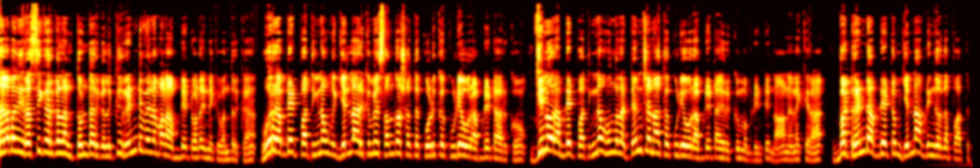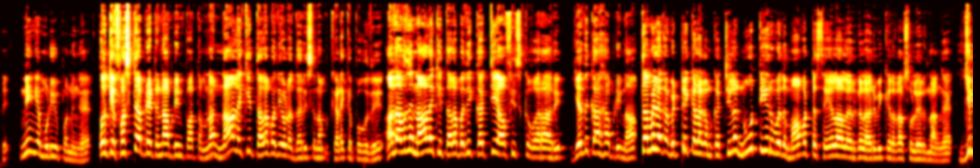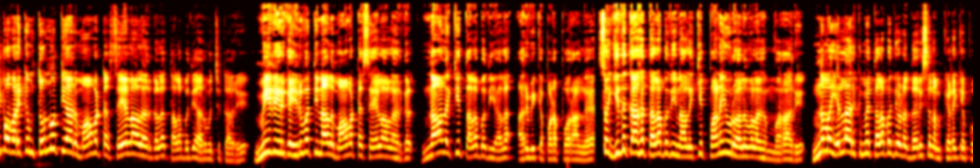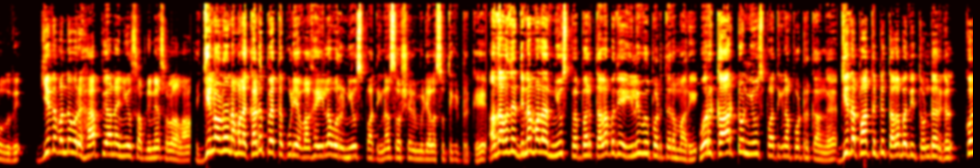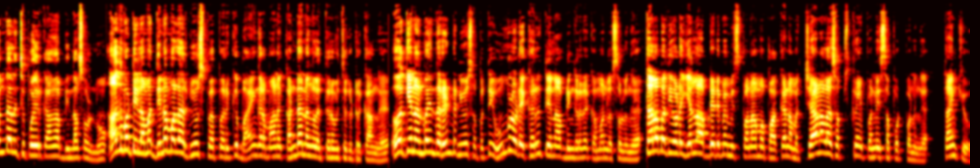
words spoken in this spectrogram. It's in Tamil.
தளபதி ரசிகர்கள் அண்ட் தொண்டர்களுக்கு ரெண்டு விதமான அப்டேட்டோட இன்னைக்கு வந்திருக்கேன். ஒரு அப்டேட் பாத்தீங்கன்னா உங்க எல்லாருக்குமே சந்தோஷத்தை கொடுக்கக்கூடிய ஒரு அப்டேட்டா இருக்கும். இன்னொரு அப்டேட் பாத்தீங்கன்னா உங்களை டென்ஷன் ஆக்கக்கூடிய ஒரு அப்டேட்டா இருக்கும் அப்படின்ட்டு நான் நினைக்கிறேன். பட் ரெண்டு அப்டேட்டும் என்ன அப்படிங்கறத பார்த்துட்டு நீங்க முடிவு பண்ணுங்க. ஓகே ஃபர்ஸ்ட் அப்டேட் என்ன அப்படின்னு பார்த்தோம்னா நாளைக்கு தளபதியோட தரிசனம் கிடைக்க போகுது. அதாவது நாளைக்கு தளபதி கட்சி ஆபீஸ்க்கு வராரு. எதுக்காக அப்படின்னா தமிழக வெற்றி கழகம் கட்சியில நூத்தி இருபது மாவட்ட செயலாளர்கள் அறிவிக்கிறதா சொல்லியிருந்தாங்க. இப்போ வரைக்கும் தொண்ணூத்தி ஆறு மாவட்ட செயலாளர்களை தளபதி அறிவிச்சிட்டாரு. மீதி இருக்க இருபத்தி நாலு மாவட்ட செயலாளர்கள் நாளைக்கு தளபதியால அறிவிக்கப்பட போறாங்க. சோ இதுக்காக தளபதி நாளைக்கு பனையூர் அலுவலகம் வராரு. நம்ம எல்லாருக்குமே தளபதியோட தரிசனம் கிடைக்க போகுது. இது வந்து ஒரு ஹாப்பியான நியூஸ் அப்படின்னே சொல்லலாம். இன்னொன்னு நம்மளை கடுப்பேற்றக்கூடிய வகையில ஒரு நியூஸ் பாத்தீங்கன்னா சோசியல் மீடியால சுத்திக்கிட்டு இருக்கு. அதாவது தினமலர் நியூஸ் பேப்பர் தளபதியை இழிவுபடுத்துற மாதிரி ஒரு கார்ட்டூன் நியூஸ் பாத்தீங்கன்னா போட்டிருக்காங்க. இதை பார்த்துட்டு தளபதி தொண்டர்கள் கொந்தளிச்சு போயிருக்காங்க அப்படின்னு தான் சொல்லணும். அது மட்டும் இல்லாம தினமலர் நியூஸ் பேப்பருக்கு பயங்கரமான கண்டனங்களை தெரிவிச்சுக்கிட்டு இருக்காங்க. ஓகே நண்பா இந்த ரெண்டு நியூஸை பத்தி உங்களுடைய கருத்து என்ன அப்படிங்கறத கமெண்ட்ல சொல்லுங்க. தளபதியோட எல்லா அப்டேட்டுமே மிஸ் பண்ணாம பார்க்க நம்ம சேனலை சப்ஸ்கிரைப் பண்ணி சப்போர்ட் பண்ணுங்க. தேங்க்யூ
